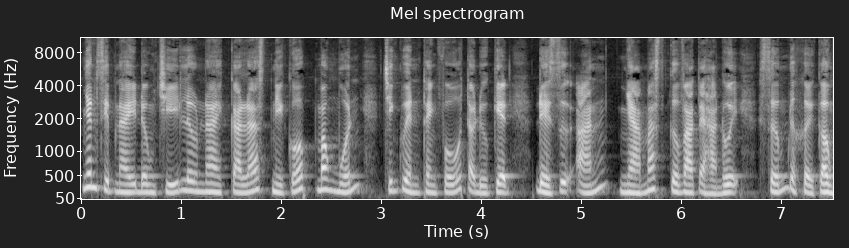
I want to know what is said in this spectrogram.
Nhân dịp này, đồng chí Leonid Kalashnikov mong muốn chính quyền thành phố tạo điều kiện để dự án nhà Moscow tại Hà Nội sớm được khởi công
